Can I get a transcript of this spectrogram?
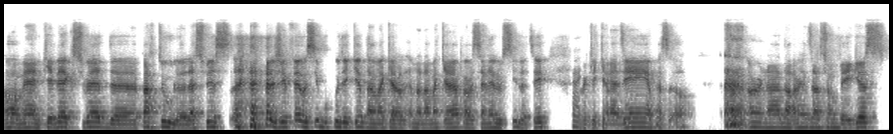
oh man, Québec, Suède, euh, partout, la Suisse. j'ai fait aussi beaucoup d'équipes dans ma, dans ma carrière professionnelle aussi, là, avec les Canadiens, après ça, un an dans l'organisation de Vegas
